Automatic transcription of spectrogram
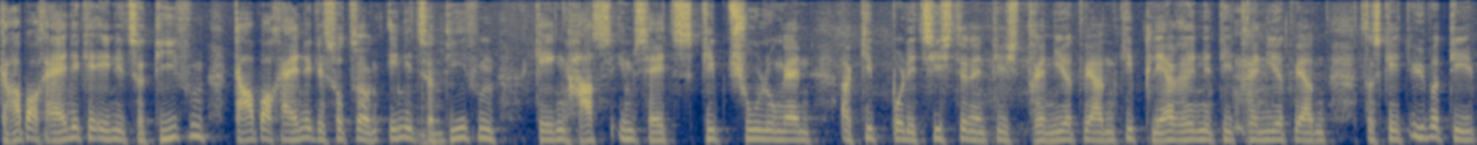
gab auch einige Initiativen, gab auch einige sozusagen Initiativen gegen Hass im Netz, gibt Schulungen, äh, gibt Polizistinnen, die trainiert werden, gibt Lehrerinnen, die trainiert werden. Das geht über die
